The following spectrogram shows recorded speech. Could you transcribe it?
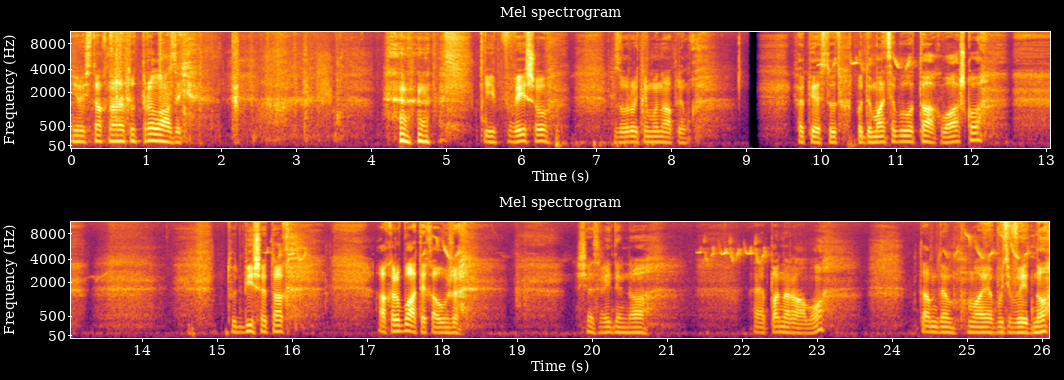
І ось так треба тут пролазити. І вийшов в зворотньому напрямку. Капець, тут подиматися було так важко. Тут більше так акробатика вже. Зараз вийдемо на е, панораму. Там, де має бути видно.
